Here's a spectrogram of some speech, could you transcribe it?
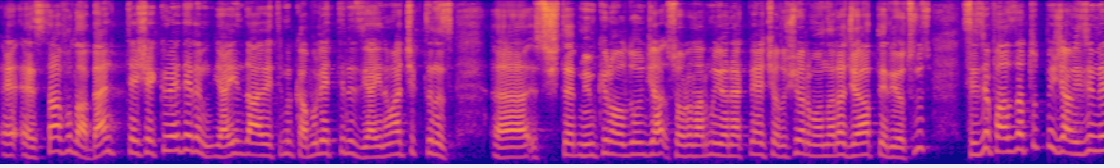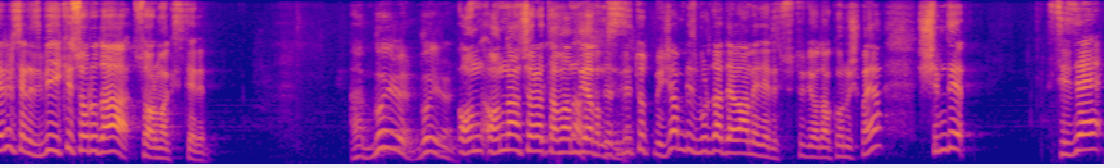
e, estağfurullah ben teşekkür ederim. Yayın davetimi kabul ettiniz, yayınıma çıktınız. Ee, işte mümkün olduğunca sorularımı yönetmeye çalışıyorum. Onlara cevap veriyorsunuz. Sizi fazla tutmayacağım. İzin verirseniz bir iki soru daha sormak isterim. Ha, buyurun buyurun. On- ondan sonra tamamlayalım. sizinle. Sizi tutmayacağım. Biz burada devam ederiz stüdyoda konuşmaya. Şimdi size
